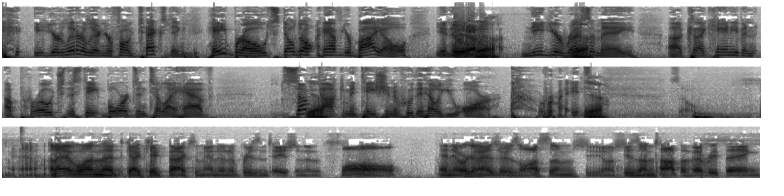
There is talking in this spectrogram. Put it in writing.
you're literally on your phone texting, hey, bro, still don't have your bio, you know, Yeah. Yeah. need your resume, Uh, because I can't even approach the state boards until I have some Yeah. documentation of who the hell you are, right? Yeah. So, Yeah. And I have one that got kicked back to me. I'm doing a presentation in fall, and the organizer is awesome. She, you know, she's on top of everything,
